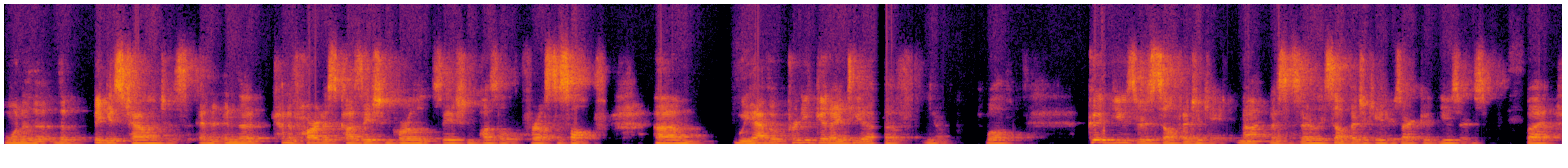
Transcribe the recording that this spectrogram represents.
one of the, the biggest challenges and, and the kind of hardest causation correlation puzzle for us to solve um, we have a pretty good idea of, you know, well, good users self-educate, not necessarily self-educators aren't good users. But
